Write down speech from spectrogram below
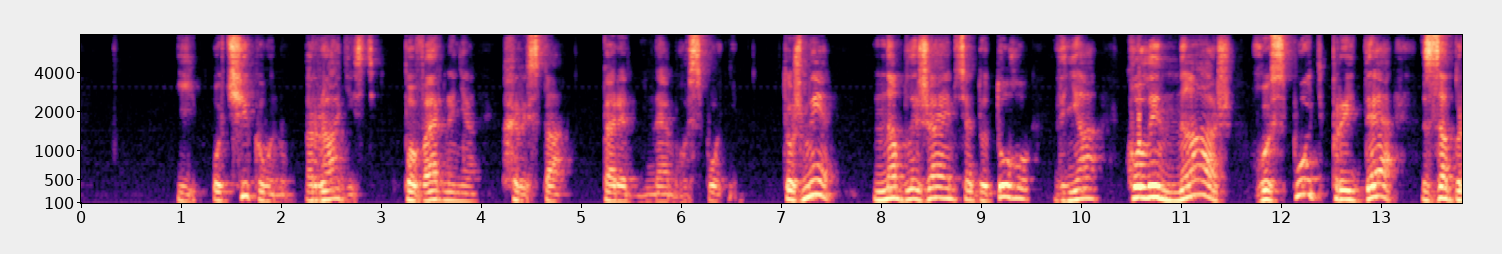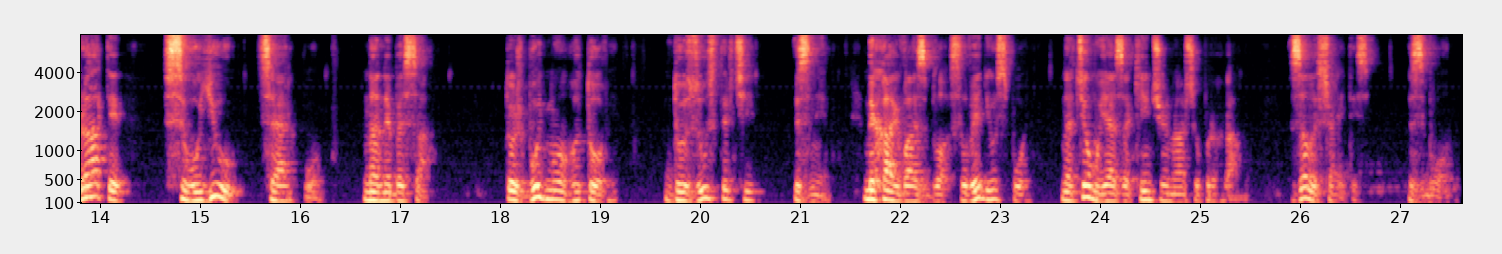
і очікувану радість повернення Христа перед Днем Господнім. Тож ми наближаємося до того дня, коли наш Господь прийде забрати свою церкву на небеса. Тож будьмо готові до зустрічі з ним. Нехай вас благословить Господь. На цьому я закінчую нашу програму. Залишайтесь з Богом.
